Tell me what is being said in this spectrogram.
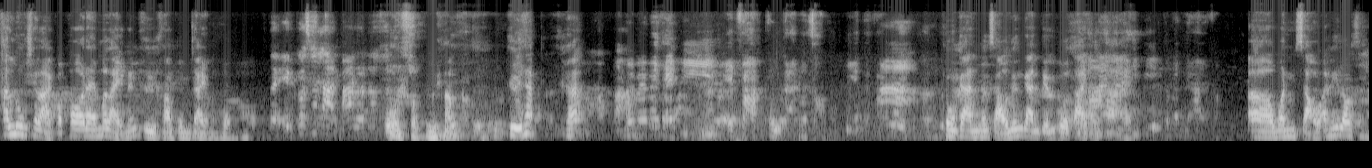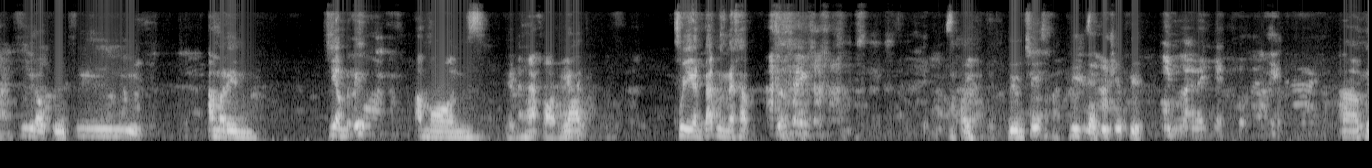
ถ้าลูกฉลาดกว่าพ่อได้เมื่อไหร่นั่นคือความภูมิใจของผม แต่เอ็ดก็ฉลาดมากแล้วนะโอ้ยขอบคุณครับ คือถ้าครับไม่ไม่ไม่ใช่พี่เอ็ดฝากโครงการมาสองปีนะครับโครงการวันเสาร์เรื่องการเตรียมตัวตายของตายที่พี่จะบรรยายครับเอ่อวันเสาร์อันนี้เราสถานที่เราคือที่อมรินทร์ที่อมเอ๊ะอมรเดี๋ยวนะฮะขออนุญาตคุยกันแป๊บหนึ่งนะครับ ใช่ค่ะลืมชื่อสถานที่กลัวพูดชื่อผิด อิมรายละเอียดโครงการ อ่าโอเค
